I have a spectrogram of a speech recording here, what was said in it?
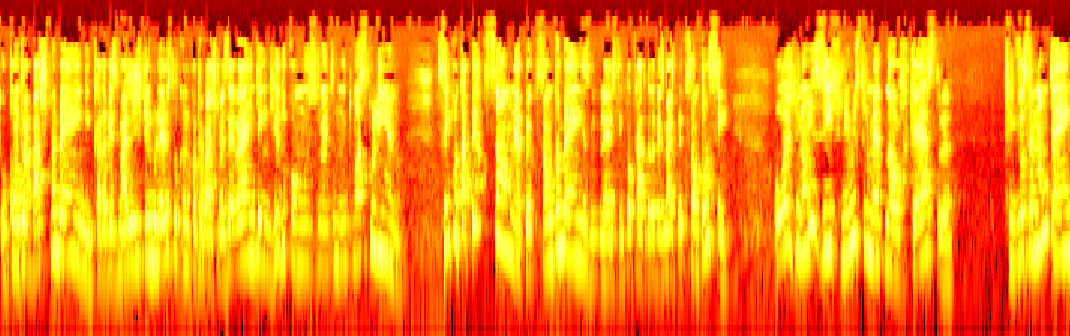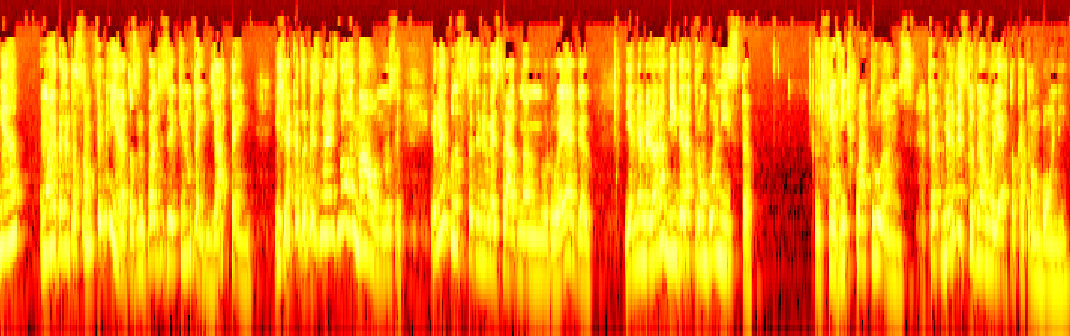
o contrabaixo também, cada vez mais a gente tem mulheres tocando contrabaixo, mas era entendido como um instrumento muito masculino. Sem contar a percussão, né? A percussão também, as mulheres têm tocado cada vez mais percussão. Então, assim, Hoje não existe nenhum instrumento na orquestra que você não tenha uma representação feminina. Então você não pode dizer que não tem, já tem. E já é cada vez mais normal. Não sei. Eu lembro quando eu fui fazer meu mestrado na Noruega e a minha melhor amiga era trombonista. Eu tinha 24 anos. Foi a primeira vez que eu vi uma mulher tocar trombone.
